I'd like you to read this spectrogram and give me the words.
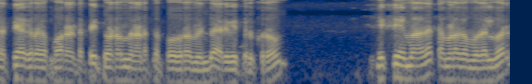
சத்தியாகிரக போராட்டத்தை தொடர்ந்து நடத்தப் போகிறோம் என்று அறிவித்திருக்கிறோம். நிச்சயமாக தமிழக முதல்வர்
